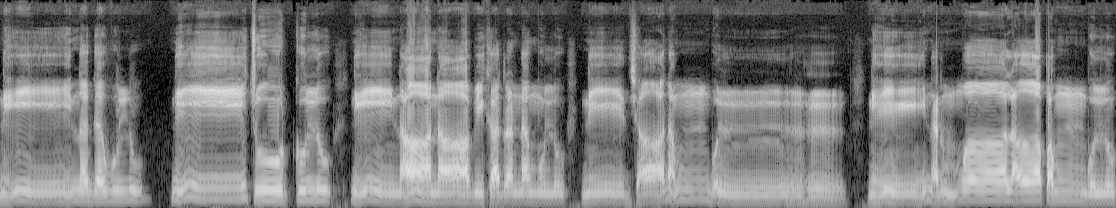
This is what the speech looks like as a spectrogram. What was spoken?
నీ నగవులు నీ చూట్కులు నీ నానా విహరణములు నీ ధ్యానంబుల్ నీ నర్మాలాపంబులు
